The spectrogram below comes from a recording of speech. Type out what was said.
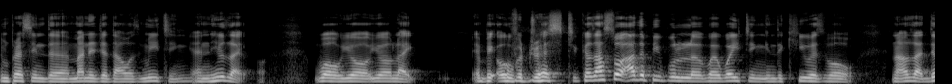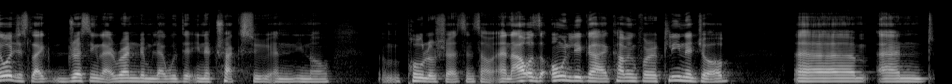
impressing the manager that I was meeting, and he was like, "Well, you're you're like a bit overdressed," because I saw other people uh, were waiting in the queue as well, and I was like, they were just like dressing like randomly, like with the, in a tracksuit and you know, um, polo shirts and so on. And I was the only guy coming for a cleaner job, um, and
